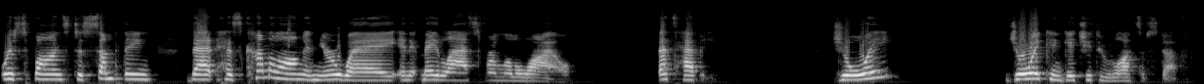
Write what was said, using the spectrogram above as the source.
responds to something that has come along in your way and it may last for a little while. That's happy. Joy Joy can get you through lots of stuff.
